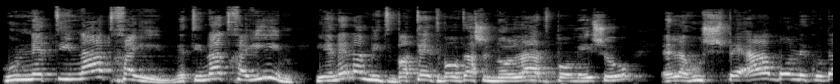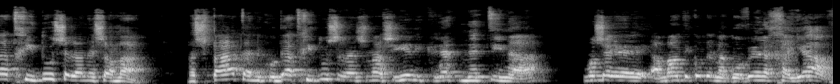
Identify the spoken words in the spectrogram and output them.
הוא נתינת חיים. נתינת חיים היא איננה מתבטאת בעובדה שנולד פה מישהו, אלא הושפעה בו נקודת חידוש של הנשמה. השפעת הנקודת חידוש של הנשמה שהיא נקראת נתינה, כמו שאמרתי קודם הגובל חייב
